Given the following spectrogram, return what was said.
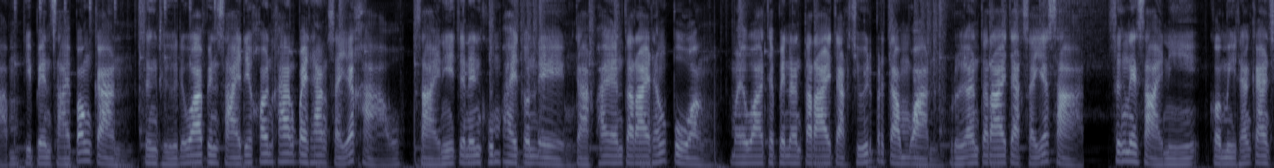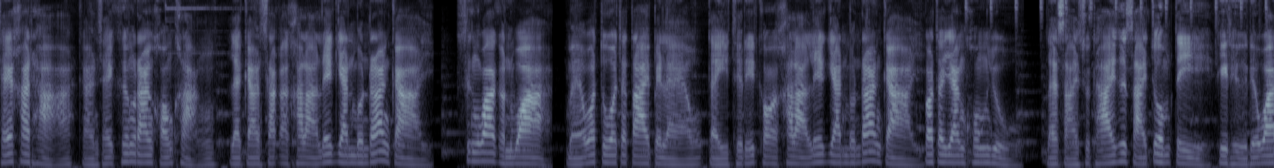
3 ที่เป็นสายป้องกัน ซึ่งถือได้ว่าเป็นสายที่ค่อนข้างไปทางสายขาว สายนี้จะเน้นคุ้มภัยตนเอง จากภัยอันตรายทั้งปวง ไม่ว่าจะเป็นอันตรายจากชีวิตประจำวัน หรืออันตรายจากไสยศาสตร์ซึ่งในสายนี้ก็มีทั้งการใช้คาถา การใช้เครื่องรางของขลัง และการซักอักขระเลขยันบนร่างกาย ซึ่งว่ากันว่า แม้ว่าตัวจะตายไปแล้ว แต่อิทธิฤทธิ์ของอักขระเลขยันบนร่างกาย ก็จะยังคงอยู่ และสายสุดท้ายคือสายโจมตี ที่ถือได้ว่า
